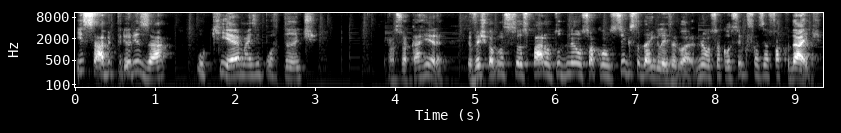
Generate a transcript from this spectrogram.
e sabe priorizar o que é mais importante para sua carreira. Eu vejo que algumas pessoas param tudo, não, só consigo estudar inglês agora. Não, só consigo fazer a faculdade.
